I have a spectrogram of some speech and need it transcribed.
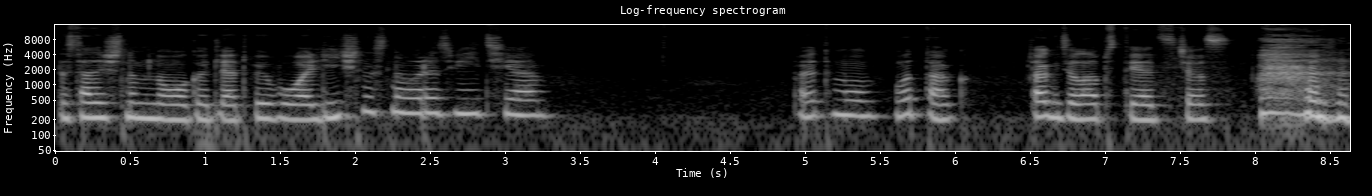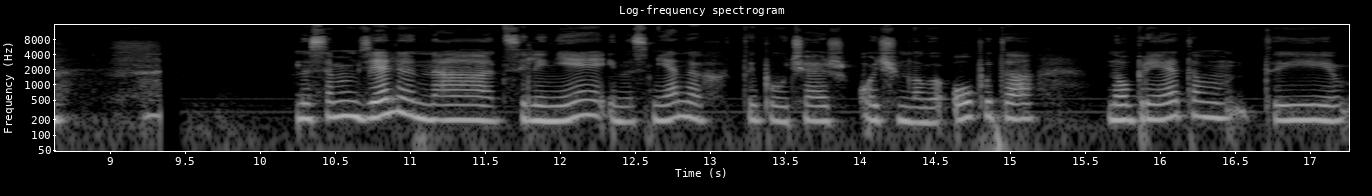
достаточно много для твоего личностного развития. Поэтому вот так. Так дела обстоят сейчас. На самом деле на целине и на сменах ты получаешь очень много опыта, но при этом ты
